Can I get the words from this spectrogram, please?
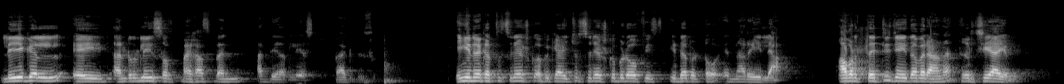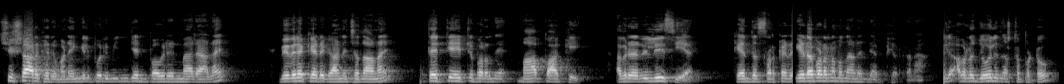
legal aid and release of my husband at the earliest. Back ഇങ്ങനെ കത്ത് സുരേഷ് ഗോപിക്ക് അയച്ചു. സുരേഷ് ഗോപിയുടെ ഓഫീസ് ഇടപെട്ടോ എന്നറിയില്ല. അവർ തെറ്റ് ചെയ്തവരാണ് തീർച്ചയായും. ശിഷാർഹരുമാണ് എങ്കിൽ പോലും ഇന്ത്യൻ പൗരന്മാരാണ് വിവരക്കേട് കാണിച്ചതാണ്. തെറ്റേറ്റ് പറഞ്ഞ് മാപ്പാക്കി അവരെ റിലീസ് ചെയ്യാൻ കേന്ദ്ര സർക്കാർ ഇടപെടണമെന്നാണ് എന്റെ അഭ്യർത്ഥന. അവരുടെ ജോലി നഷ്ടപ്പെട്ടു.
